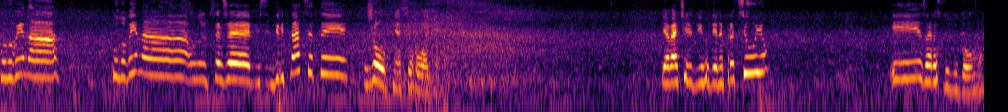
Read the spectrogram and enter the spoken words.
Половина, половина, ну, це вже 19 жовтня сьогодні. Я ввечері дві години працюю і зараз йду додому.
